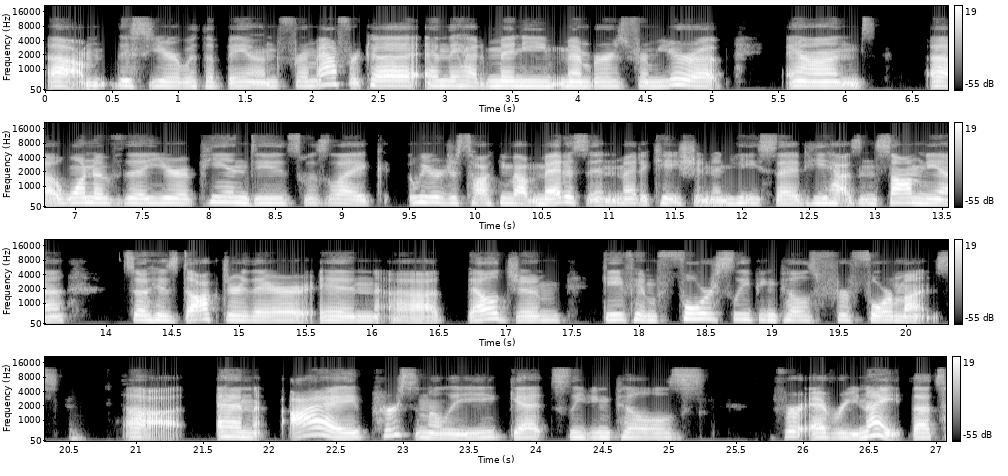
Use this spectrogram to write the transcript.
um, this year with a band from Africa, and they had many members from Europe. And uh, one of the European dudes was like, we were just talking about medicine, medication, and he said he has insomnia. So his doctor there in uh, Belgium gave him four sleeping pills for four months. Uh, and I personally get sleeping pills for every night. That's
